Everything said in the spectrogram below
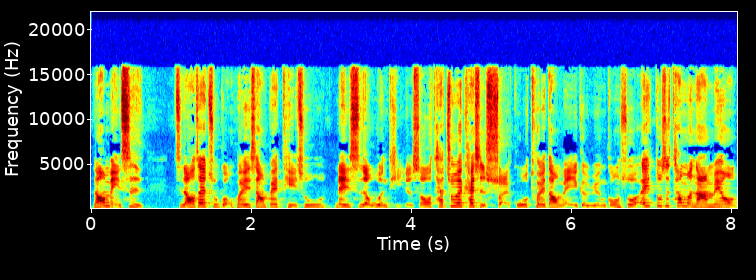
然后每次。只要在主管会议上被提出类似的问题的时候，他就会开始甩锅推到每一个员工，说：“哎，都是他们啊，没有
